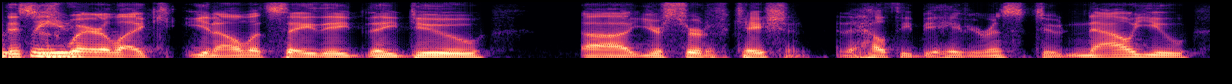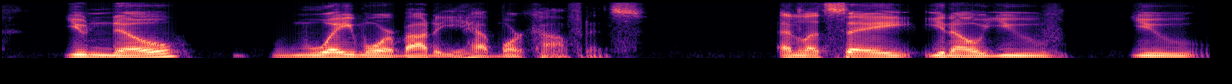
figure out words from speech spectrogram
this please. is where, like, you know, let's say they they do uh, your certification at a Healthy Behavior Institute. Now you you know way more about it. You have more confidence. And let's say you know you you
